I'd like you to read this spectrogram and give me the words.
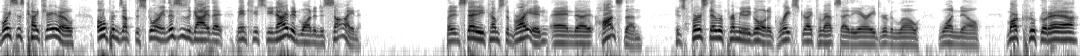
Moises Caicedo opens up the story, And this is a guy that Manchester United wanted to sign. But instead, he comes to Brighton and uh, haunts them. His first ever Premier League goal and a great strike from outside the area, driven low, 1 0. Marc Cucurella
